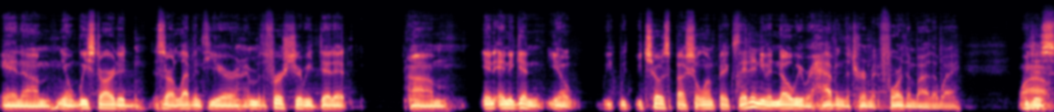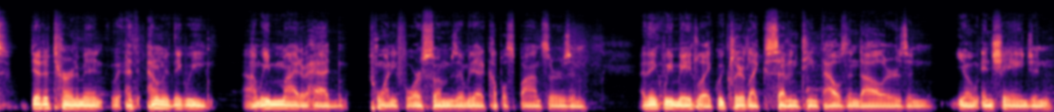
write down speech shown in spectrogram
and um, you know, we started. This is our 11th year. I remember the first year we did it, um, and, and again, you know, we, we chose Special Olympics. They didn't even know we were having the tournament for them, by the way. Wow. We just did a tournament. I don't even think we um, we might have had 24 sums and we had a couple sponsors and I think we made like we cleared like seventeen thousand dollars and you know in change and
